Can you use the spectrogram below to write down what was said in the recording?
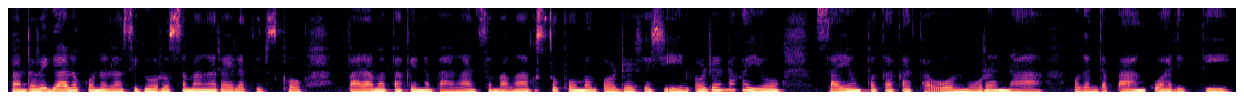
Panregalo ko na lang siguro sa mga relatives ko para mapakinabangan sa mga gusto pong mag-order sa Shein. Order na kayo. Sayang pagkakataon, mura na, maganda pa ang quality.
